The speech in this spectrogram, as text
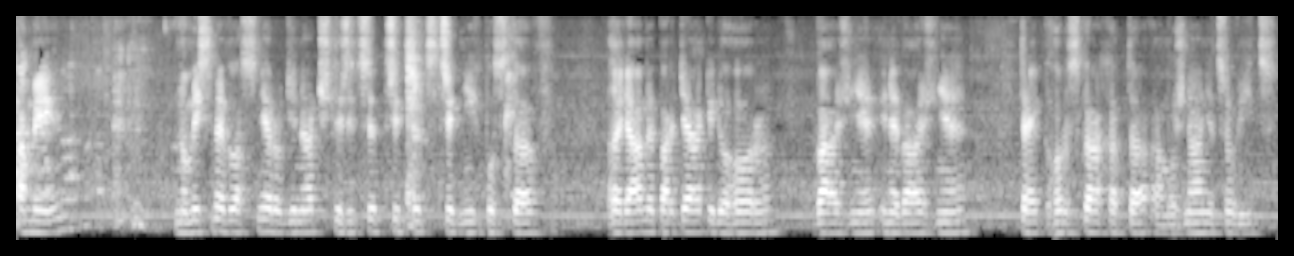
A my? No my jsme vlastně rodina 40-30 středních postav. Hledáme parťáky do hor, vážně i nevážně, trek, horská chata a možná něco víc.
